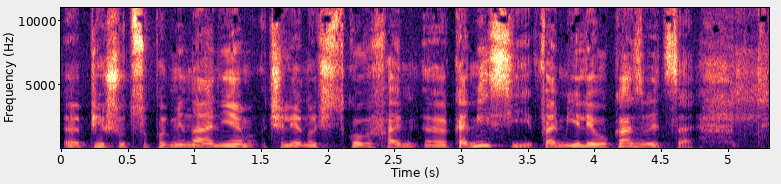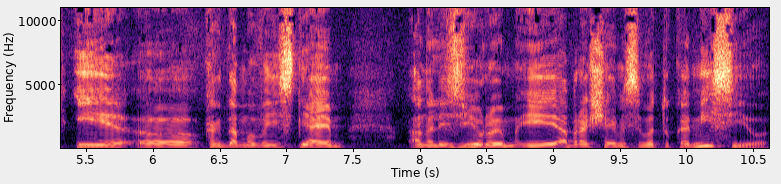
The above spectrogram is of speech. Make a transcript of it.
э, пишут с упоминанием члена участковой фами э, комиссии, фамилия указывается, и э, когда мы выясняем, анализируем и обращаемся в эту комиссию,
